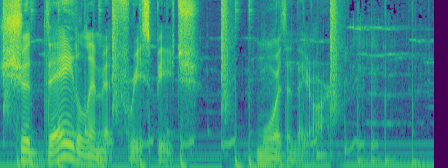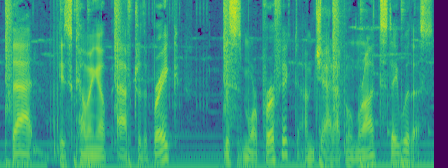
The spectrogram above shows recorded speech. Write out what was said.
should they limit free speech more than they are? That is coming up after the break. This is More Perfect. I'm Jad Abumrad. Stay with us.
